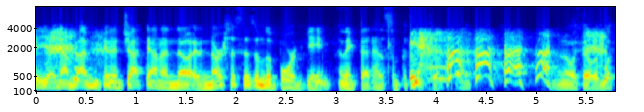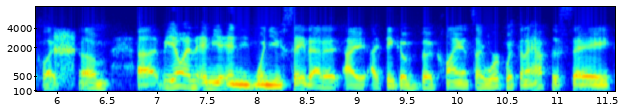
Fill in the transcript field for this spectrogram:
yeah, and I'm, I'm going to jot down a note. Narcissism, the board game. I think that has some potential. right? I don't know what that would look like. Um, uh, you know, and, and, and when you say that, it, I, I think of the clients I work with, and I have to say,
